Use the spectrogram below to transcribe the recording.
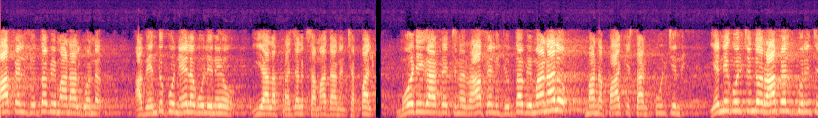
రాఫెల్ యుద్ధ విమానాలు కొన్నారు. అవి ఎందుకు నేలగూలినాయో ఇవాళ ప్రజలకు సమాధానం చెప్పాలి. మోడీ గారు తెచ్చిన రాఫెల్ యుద్ధ విమానాలు మన పాకిస్తాన్ కూల్చింది. ఎన్ని కూల్చిందో రాఫెల్ గురించి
